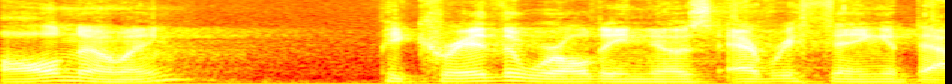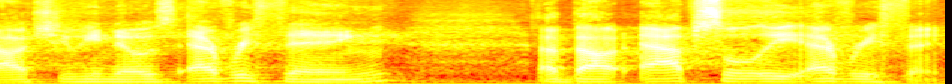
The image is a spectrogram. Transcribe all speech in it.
all knowing. He created the world, he knows everything about you, he knows everything about absolutely everything.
